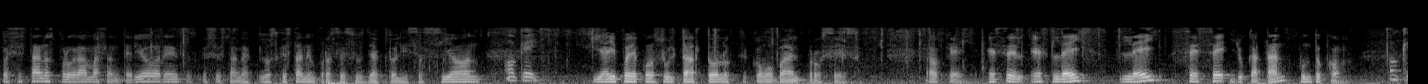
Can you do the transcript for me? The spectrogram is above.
pues están los programas anteriores, los que se están, los que están en procesos de actualización. Y ahí puede consultar todo lo que cómo va el proceso. Ok, es el es ley leyccyucatán.com. Ok,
